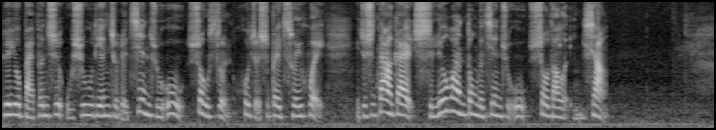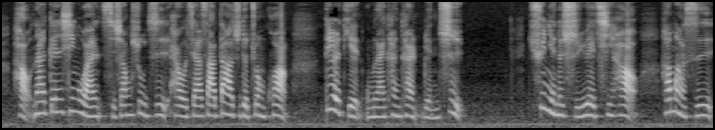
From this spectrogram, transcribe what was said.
约有百分之五十五点九的建筑物受损或者是被摧毁，也就是大概十六万栋的建筑物受到了影响。好，那更新完死伤数字还有加萨大致的状况，第二点我们来看看人质。去年的十月七号，哈马斯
